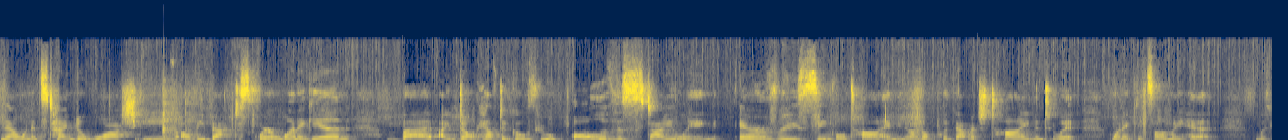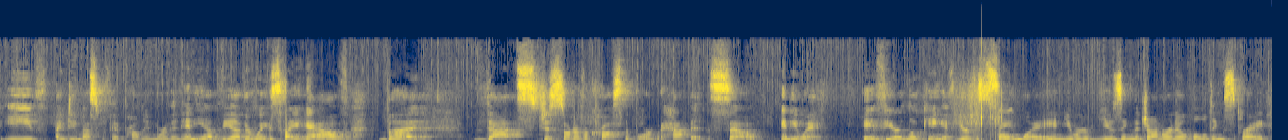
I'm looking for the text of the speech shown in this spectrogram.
Now when it's time to wash Eve, I'll be back to square one again, but I don't have to go through all of the styling every single time. You know, I don't put that much time into it when it gets on my head with Eve. I do mess with it probably more than any of the other wigs I have, but that's just sort of across the board what happens. So anyway, if you're looking, if you're the same way and you were using the Jon Renau holding spray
